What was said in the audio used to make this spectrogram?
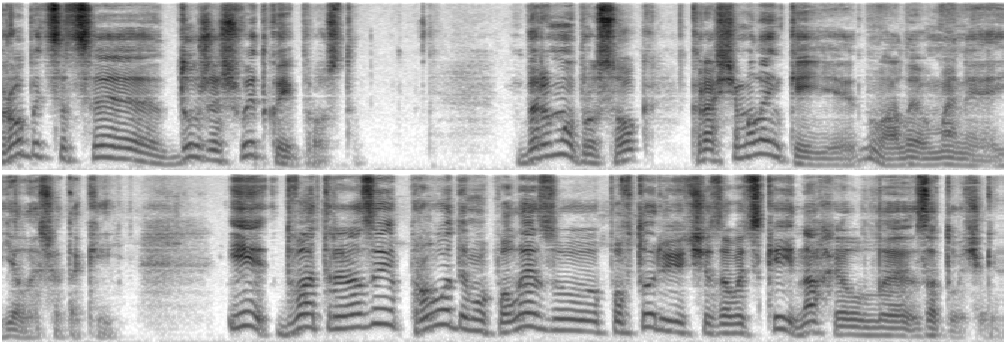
Робиться це дуже швидко і просто. Беремо брусок, краще маленький, ну але у мене є лише такий. І два-три рази проводимо по лезу, повторюючи заводський нахил е, заточки.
